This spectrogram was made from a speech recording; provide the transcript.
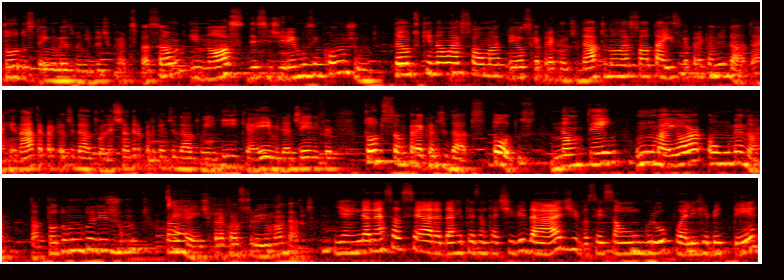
todos têm o mesmo nível de participação e nós decidiremos em conjunto. Tanto que não é só o Matheus que é pré-candidato, não é só a Thaís que é pré-candidata. A Renata é pré-candidato, o Alexandre é pré-candidato, o Henrique, a Emily, a Jennifer, todos são pré-candidatos. Todos. Não tem um maior ou um menor. Tá todo mundo ali junto com a É. gente para construir o mandato. E ainda nessa seara da representatividade, vocês são um grupo LGBT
